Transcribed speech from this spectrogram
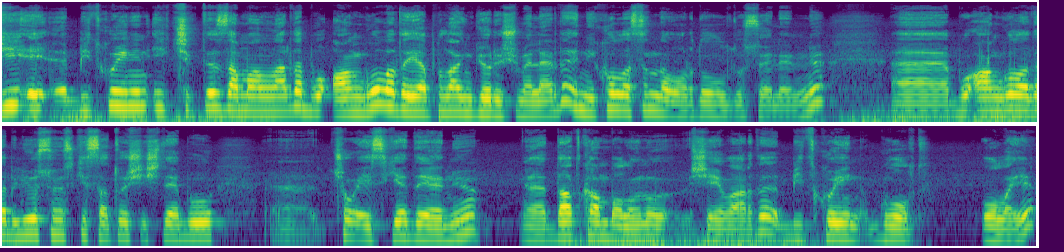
e, Bitcoin'in ilk çıktığı zamanlarda bu Angola'da yapılan görüşmelerde Nicolas'ın da orada olduğu söyleniliyor. Ee, bu Angola'da biliyorsunuz ki Satoshi işte bu e, çok eskiye dayanıyor. E, dotcom balonu şey vardı. Bitcoin Gold olayı.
